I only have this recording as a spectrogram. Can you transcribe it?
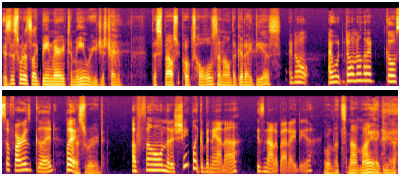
Is this what it's like being married to me, where you just try to the spouse pokes holes in all the good ideas? I don't. I would don't know that I'd go so far as good, but That's rude. a phone that is shaped like a banana is not a bad idea. Well, that's not my idea.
